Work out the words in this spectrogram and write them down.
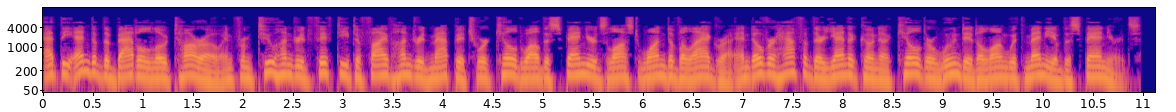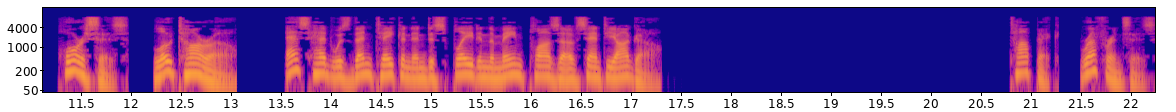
At the end of the battle Lautaro and from 250 to 500 Mapuche were killed while the Spaniards lost Juan de Villagra and over half of their Yanacona killed or wounded along with many of the Spaniards' horses. Lautaro S head was then taken and displayed in the main plaza of Santiago. References.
